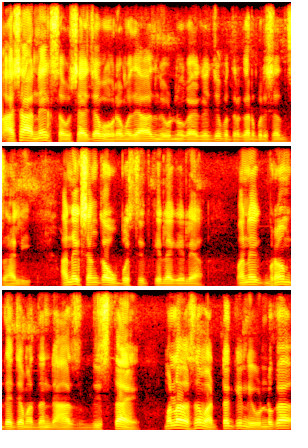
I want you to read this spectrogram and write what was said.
अशा अनेक संशयाच्या भोवऱ्यामध्ये आज निवडणूक आयोगाची पत्रकार परिषद झाली. अनेक शंका उपस्थित केल्या गेल्या. अनेक भ्रम त्याच्या आज दिसत आहे. मला असं वाटतं की निवडणुका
